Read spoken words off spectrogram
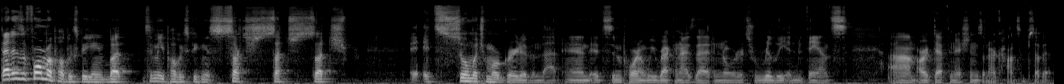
that is a form of public speaking. But to me, public speaking is such, such, such. It's so much more greater than that, and it's important we recognize that in order to really advance um, our definitions and our concepts of it.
